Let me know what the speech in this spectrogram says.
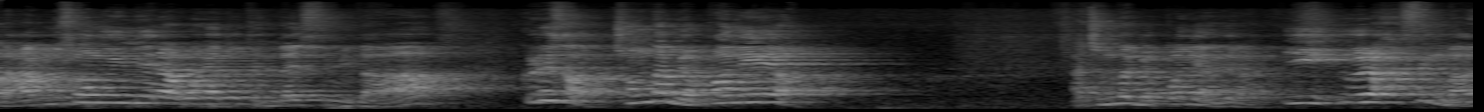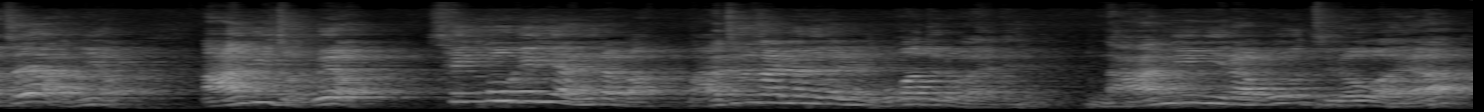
남송인이라고 해도 된다 했습니다. 그래서 정답 몇 번이에요? 아 정답 몇 번이 아니라 이 을 학생 맞아요? 아니요? 아니죠. 왜요? 생목인이 아니라 마, 맞은 설명에 달리면 뭐가 들어와야 돼요? 남인이라고 들어와야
